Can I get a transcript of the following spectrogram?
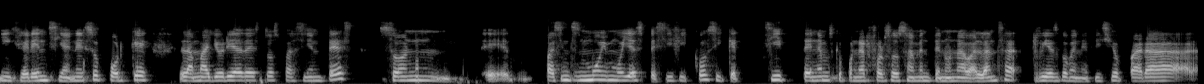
injerencia en eso porque la mayoría de estos pacientes son eh, pacientes muy, muy específicos y que sí tenemos que poner forzosamente en una balanza riesgo-beneficio para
